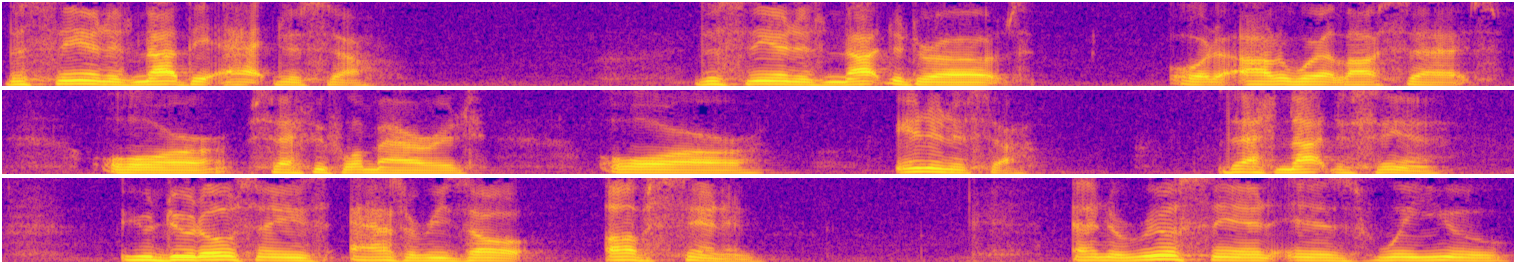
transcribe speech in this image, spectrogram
the sin is not the act itself. The sin is not the drugs or the out of wedlock sex or sex before marriage or any of this stuff. That's not the sin. You do those things as a result of sinning. And the real sin is when you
